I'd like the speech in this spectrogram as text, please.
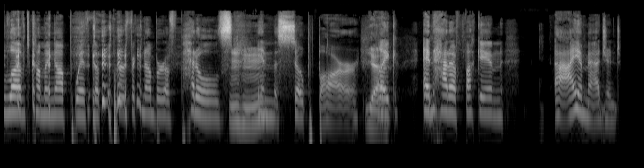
loved coming up with the perfect number of petals Mhm. in the soap bar. Yeah. like and had a fucking. I imagined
